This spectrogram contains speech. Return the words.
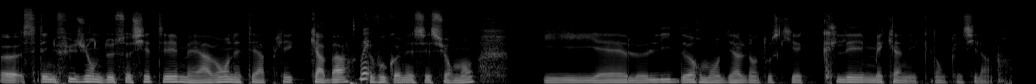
euh, c'était une fusion de deux sociétés, mais avant, on était appelé Kaba, que vous connaissez sûrement, qui est le leader mondial dans tout ce qui est clés mécaniques, donc les cylindres.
